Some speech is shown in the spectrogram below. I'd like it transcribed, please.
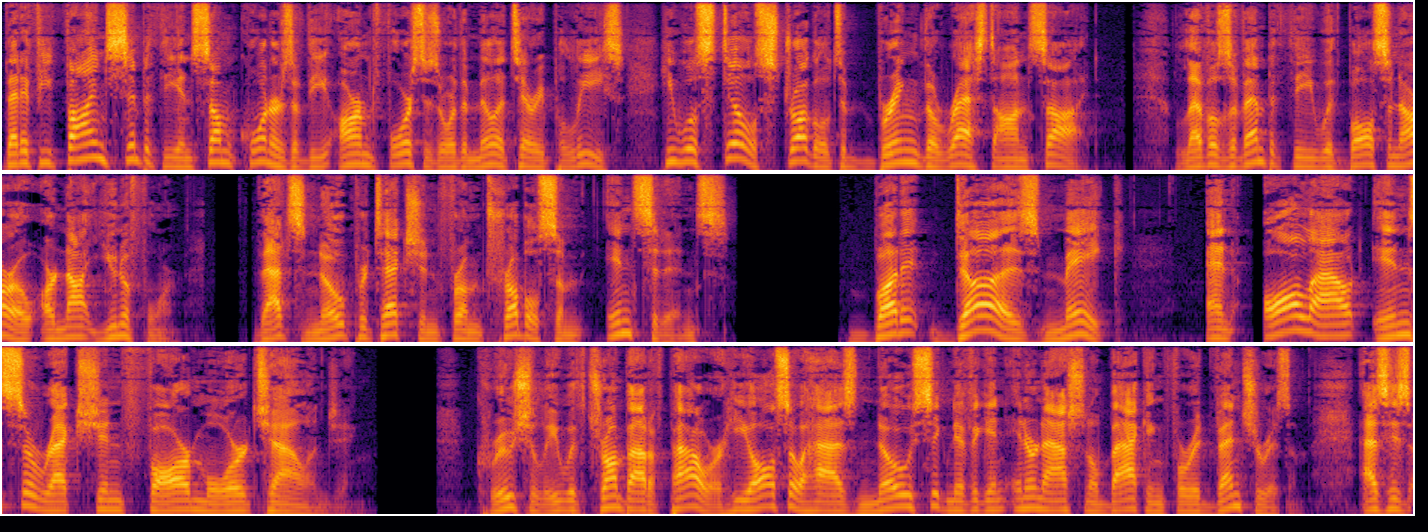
that if he finds sympathy in some corners of the armed forces or the military police, he will still struggle to bring the rest on side. Levels of empathy with Bolsonaro are not uniform. That's no protection from troublesome incidents, but it does make an all out insurrection far more challenging. Crucially, with Trump out of power, he also has no significant international backing for adventurism, as his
